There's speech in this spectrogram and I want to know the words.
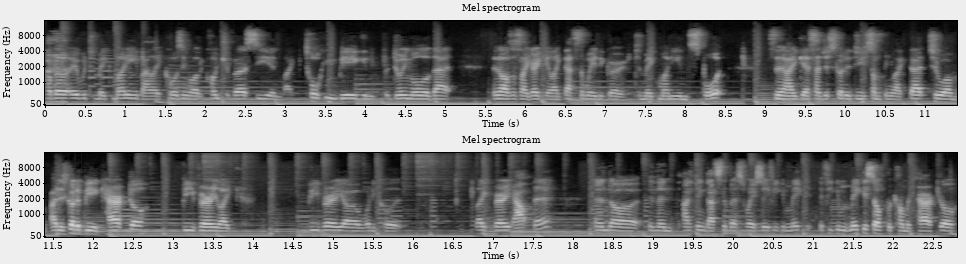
how they're able to make money by like causing a lot of controversy and like talking big and doing all of that. And I was just like, okay, like that's the way to go to make money in the sport. So I guess I just got to do something like that to um. I just got to be a character, be very like, be very uh, what do you call it? Like very out there, and uh, and then I think that's the best way. So if you can make it, if you can make yourself become a character,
